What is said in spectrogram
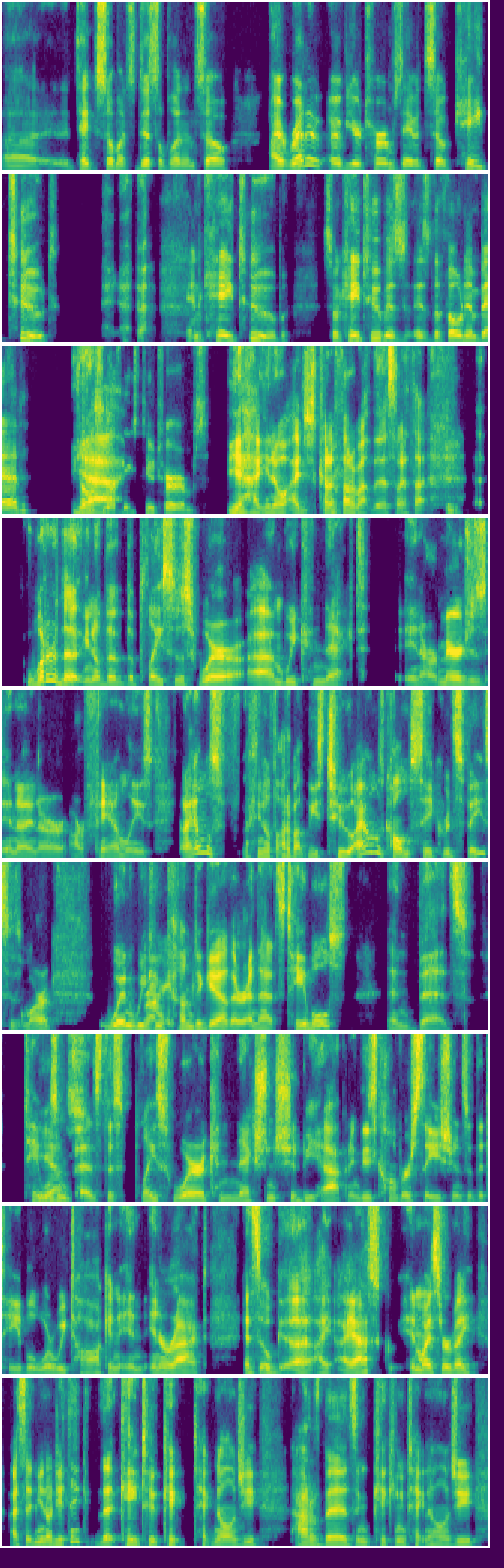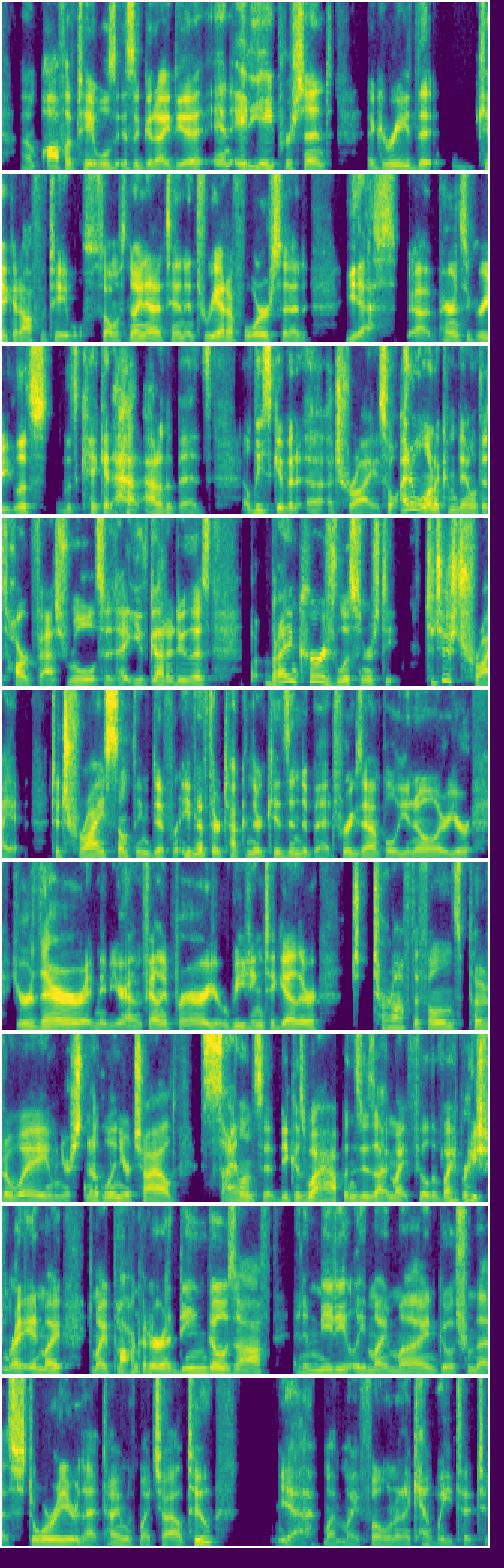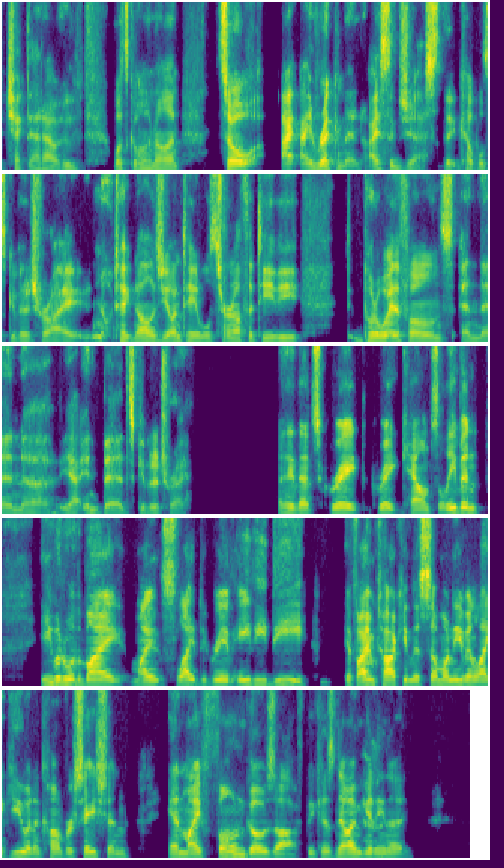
Uh, it takes so much discipline, and so I read of your terms, David. So KTOT and KTOB. So KTOB is is the phone in bed. Tell yeah. us about these two terms. Yeah, you know, I just kind of thought about this and I thought, what are the you know the the places where um, we connect in our marriages and in our our families. And i almost you know thought about these two. I almost call them sacred spaces mark. When we right. can come together and that's tables and beds. Tables yes. and beds this place where connection should be happening these conversations at the table where we talk and, and interact. And so uh, I, I asked in my survey i said you know do you think that k2 kick technology out of beds and kicking technology um, off of tables is a good idea? And 88% agreed that kick it off of tables. So almost 9 out of 10 and 3 out of 4 said yes uh, parents agree. Let's let's kick it out, out of the beds. At least give it a, a, try. So i don't want to come down with this hard fast rule that says hey you've got to do this. But, but i encourage listeners to to just try it to try something different. Even if they're tucking their kids into bed for example you know or you're you're there and maybe you're having family prayer you're reading together turn off the phones, put it away. When you're snuggling your child, silence it because what happens is I might feel the vibration right in my my pocket or a ding goes off, and immediately my mind goes from that story or that time with my child to, yeah, my, my phone, and I can't wait to to check that out. Who's what's going on? So I, I recommend, I suggest that couples give it a try. No technology on tables, turn off the TV, put away the phones, and then uh, yeah, in beds, give it a try. I think that's great, great counsel. Even even with my my slight degree of ADD, if I'm talking to someone even like you in a conversation and my phone goes off because now I'm getting a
